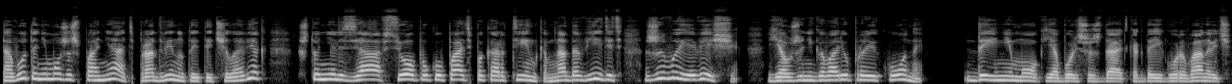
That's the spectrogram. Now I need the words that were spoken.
того ты не можешь понять, продвинутый ты человек, что нельзя все покупать по картинкам, надо видеть живые вещи. Я уже не говорю про иконы. Да и не мог я больше ждать, когда Егор Иванович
